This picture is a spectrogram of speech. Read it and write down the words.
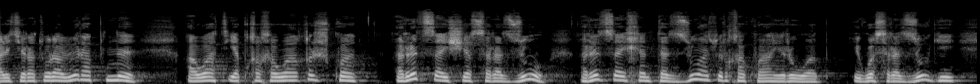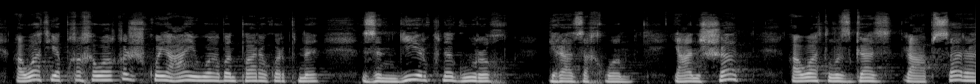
алитература аҩыра аԥны ауат иаԥхахауа аҟыжқәа рыҵаишьа сараӡу, рыҵа ихьанҭаӡу аҵәырхақәа ирыуап. Игәасраӡугьы ауат иаԥхахауа аҟыжқәа иааиуа абанԥарақәа рԥны зынгьы ирқәнагоу рыхә иразахуам. Иааншат ауат лызгаз рааԥсара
